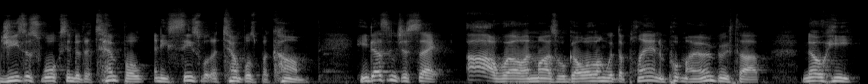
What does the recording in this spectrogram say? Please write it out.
Jesus walks into the temple and he sees what the temple's become. He doesn't just say, "Ah, well, I might as well go along with the plan and put my own booth up." No, he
